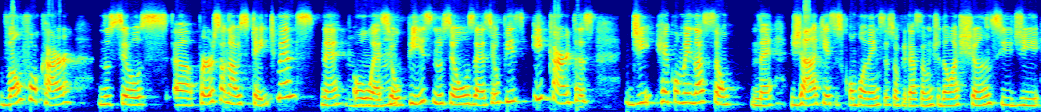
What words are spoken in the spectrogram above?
vão focar nos seus ah, personal statements, né, ou Uhum. SOPs, nos seus SOPs e cartas de recomendação, né? Já que esses componentes da sua aplicação te dão a chance de,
